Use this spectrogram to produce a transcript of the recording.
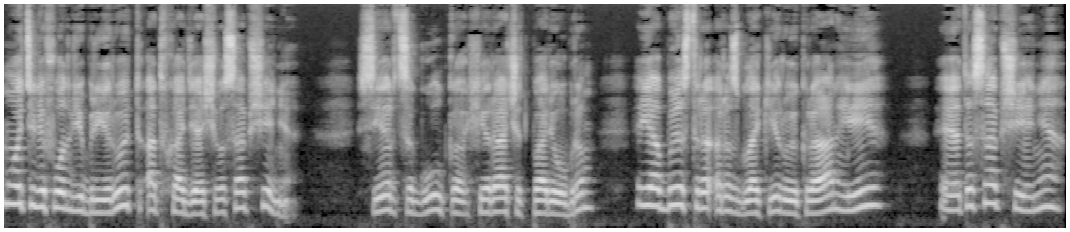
мой телефон вибрирует от входящего сообщения. Сердце гулко херачит по ребрам. Я быстро разблокирую экран и... Это сообщение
